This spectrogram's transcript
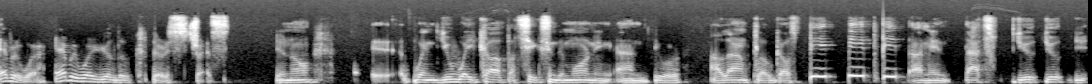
everywhere. Everywhere you look, there is stress. You know, uh, when you wake up at six in the morning and your alarm clock goes beep beep beep. I mean, that's you you, you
